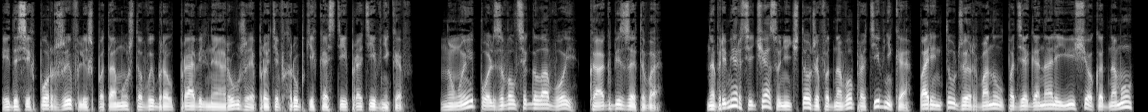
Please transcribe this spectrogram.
и до сих пор жив лишь потому, что выбрал правильное оружие против хрупких костей противников. Ну и пользовался головой, как без этого? Например, сейчас, уничтожив одного противника, парень тут же рванул по диагонали еще к одному,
